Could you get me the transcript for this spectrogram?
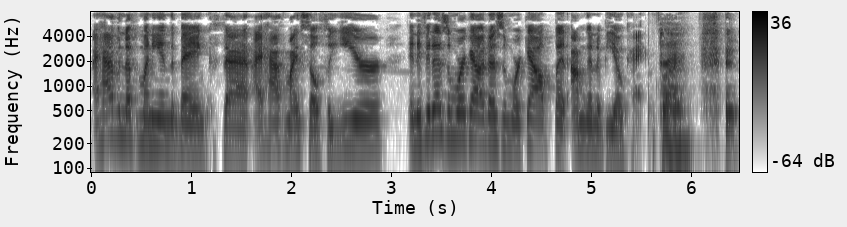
I have enough money in the bank that I have myself a year and if it doesn't work out it doesn't work out, but I'm going to be okay. right and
